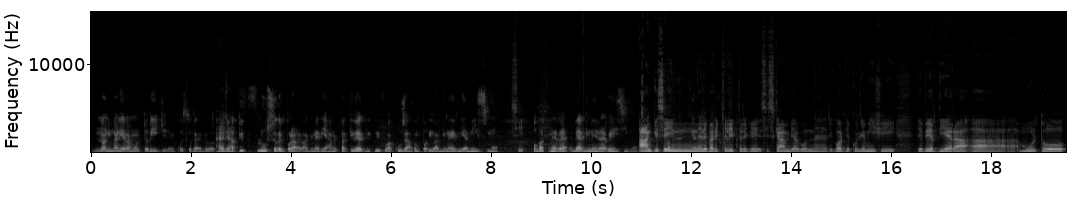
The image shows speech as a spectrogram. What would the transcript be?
non in maniera molto rigida in questo tempo, eh ha più flusso temporale wagneriano. Infatti, Verdi qui fu accusato un po' di wagnerianismo. Sì. O Wagner, wagnerianesimo. Anche se in, nelle parecchie lettere che si scambia con eh, ricordi e con gli amici, eh, Verdi era uh, molto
